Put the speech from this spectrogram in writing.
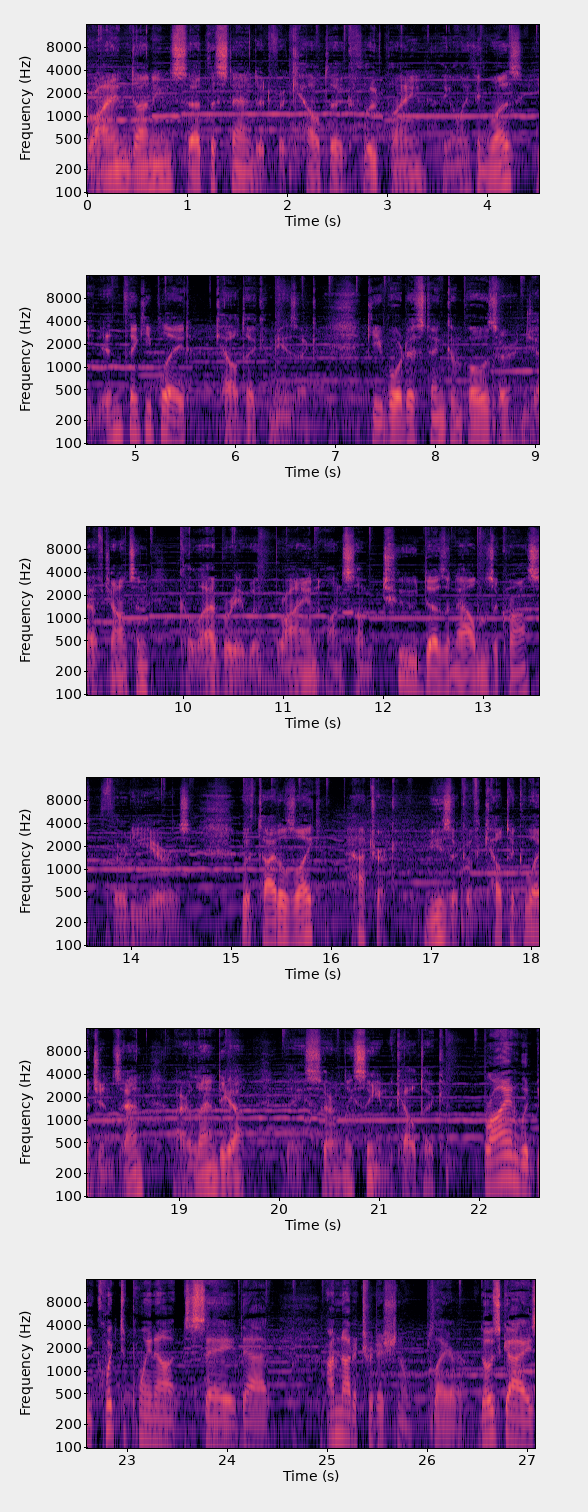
Brian Dunning set the standard for Celtic flute playing. The only thing was, he didn't think he played Celtic music. Keyboardist and composer Jeff Johnson collaborated with Brian on some two dozen albums across 30 years, with titles like Patrick, Music of Celtic Legends, and Irelandia. They certainly seemed Celtic. Brian would be quick to point out to say that I'm not a traditional player. Those guys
